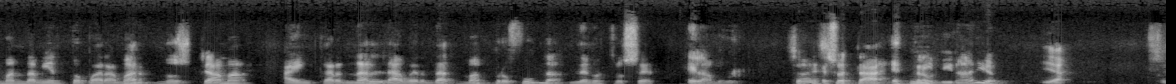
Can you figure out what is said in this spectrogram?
mandamiento para amar nos llama a encarnar la verdad más profunda de nuestro ser, el amor. Eso, está extraordinario. Ya, eso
